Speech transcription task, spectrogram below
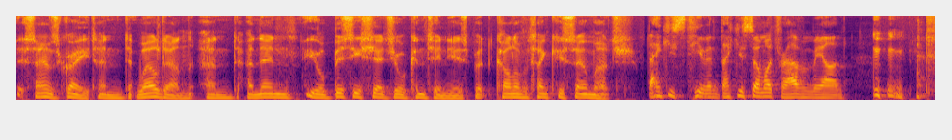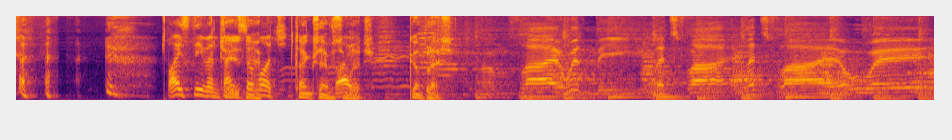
it sounds great and well done. And and then your busy schedule continues. But Colm, thank you so much. Thank you, Stephen. Thank you so much for having me on. Bye, Stephen. Thanks Cheers so now. much. Thanks ever Bye. so much. God bless. Come fly with me, let's fly, let's fly away.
